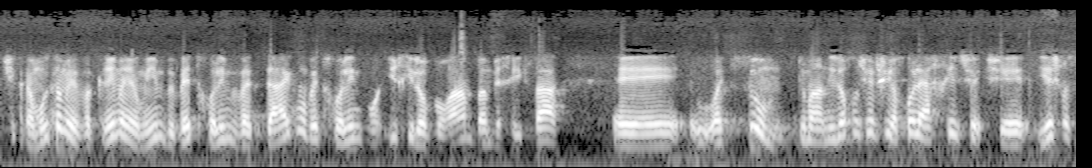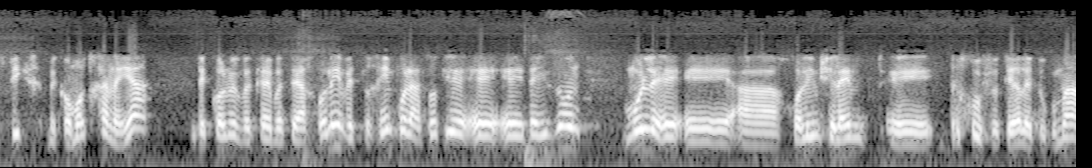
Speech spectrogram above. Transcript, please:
שכמות המבקרים היומיים בבית חולים, ודאי כמו בית חולים כמו איכילוב או רמב"ם בחיפה, אה, הוא עצום. כלומר, אני לא חושב שהוא יכול להכיל שיש מספיק מקומות חנייה לכל מבקרי בתי החולים, וצריכים פה לעשות אה, אה, את האיזון מול אה, אה, החולים שלהם אה, דחוף יותר, לדוגמה,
